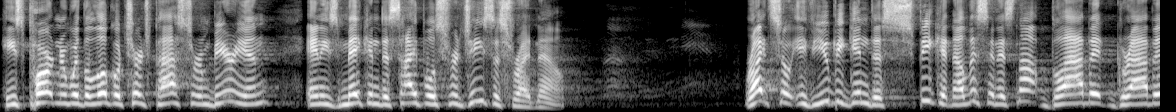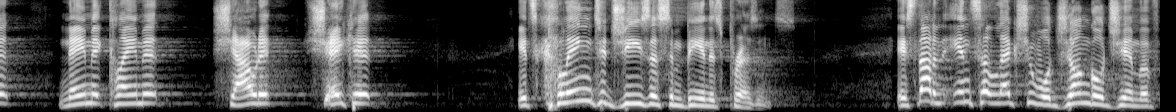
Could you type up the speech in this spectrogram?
He's partnered with the local church pastor in Burien, and he's making disciples for Jesus right now. Right? So if you begin to speak it, now listen, it's not blab it, grab it, name it, claim it, shout it, shake it. It's cling to Jesus and be in his presence. It's not an intellectual jungle gym of,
